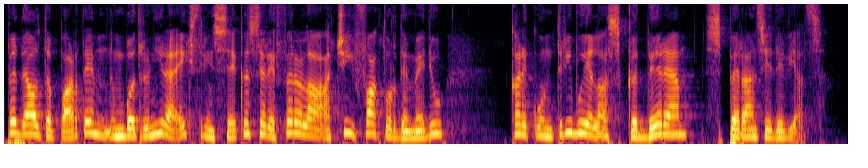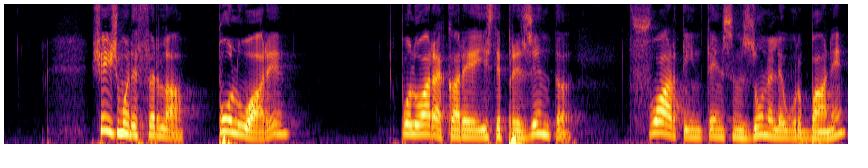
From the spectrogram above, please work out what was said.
Pe de altă parte, îmbătrânirea extrinsecă se referă la acei factori de mediu care contribuie la scăderea speranței de viață. Și aici mă refer la poluare, poluarea care este prezentă foarte intens în zonele urbane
